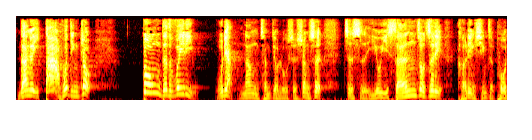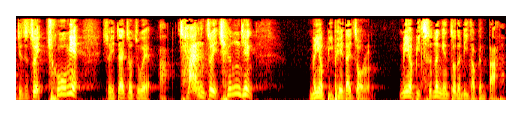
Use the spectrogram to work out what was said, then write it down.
然而以大佛顶咒功德的威力无量，能成就如是盛世。这是由于神咒之力，可令行者破戒之罪出灭。所以在座诸位啊，忏罪清净，没有比佩戴咒人，没有比持楞严咒的力道更大的。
